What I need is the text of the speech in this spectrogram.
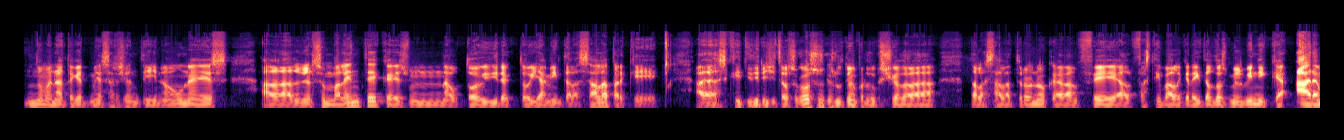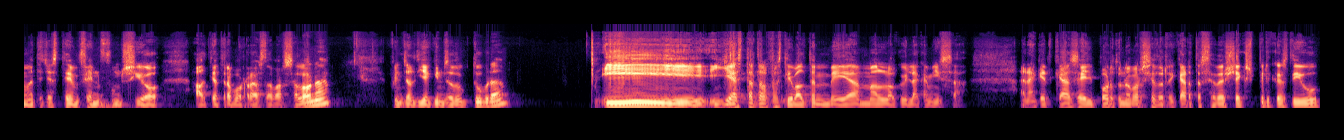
nomenat aquest mes argentí. No? Una és el Nelson Valente, que és un autor i director i amic de la sala, perquè ha escrit i dirigit Els gossos, que és l'última producció de la, de la sala Trono que van fer al Festival Grec del 2020 i que ara mateix estem fent funció al Teatre Borràs de Barcelona fins al dia 15 d'octubre. I, I ha estat al festival també amb el Loco i la Camisa. En aquest cas, ell porta una versió de Ricard III de Shakespeare que es diu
